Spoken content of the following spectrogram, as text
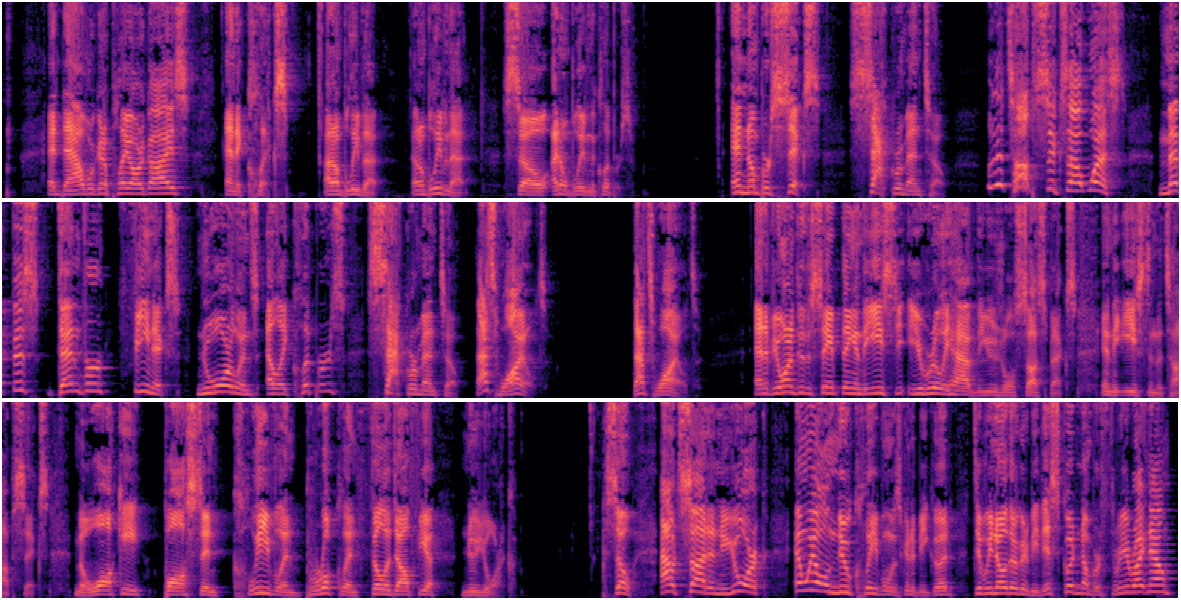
and now we're going to play our guys and it clicks. I don't believe that. I don't believe in that. So I don't believe in the Clippers. And number six, Sacramento. Look at the top six out west. Memphis, Denver, Phoenix, New Orleans, LA Clippers, Sacramento. That's wild. That's wild. And if you want to do the same thing in the East, you really have the usual suspects in the East in the top six Milwaukee, Boston, Cleveland, Brooklyn, Philadelphia, New York. So outside of New York, and we all knew Cleveland was going to be good. Did we know they were going to be this good, number three right now?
